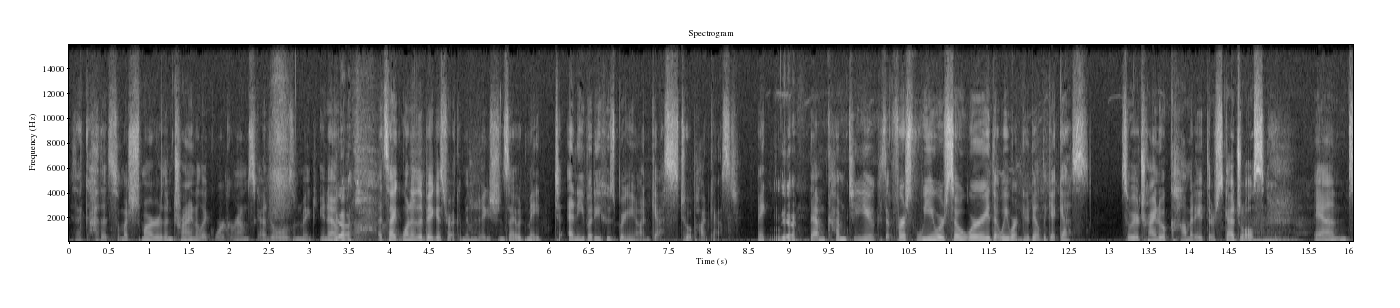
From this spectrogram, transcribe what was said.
He's like, "God, that's so much smarter than trying to like work around schedules and make you know." Yeah. It's like one of the biggest recommendations I would make to anybody who's bringing on guests to a podcast. Make Yeah. them come to you because at first we were so worried that we weren't going to be able to get guests, so we were trying to accommodate their schedules, mm. and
